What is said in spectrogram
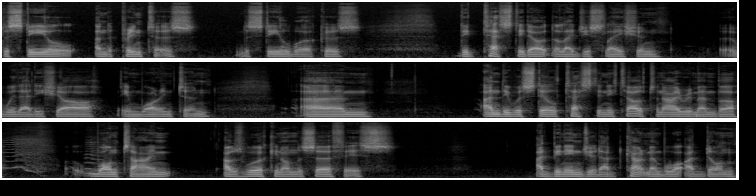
the steel and the printers, the steel workers. They'd tested out the legislation uh, with Eddy Shah in Warrington. Um, and they were still testing it out. And I remember one time I was working on the surface. I'd been injured. I can't remember what I'd done,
